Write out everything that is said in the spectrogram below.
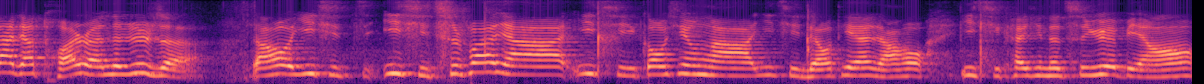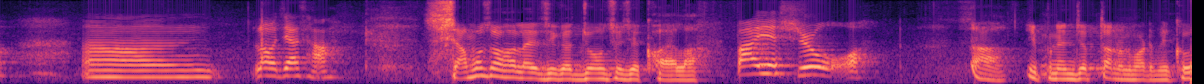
大家团圆的日子， 然后一起一起吃饭呀，一起高兴啊，一起聊天，然后一起开心的吃月饼，嗯，唠家常。 శమసహలైజిగా జోంగ్ చూజే ఖాయలా 八月十五， ఆ, ఇప్పుడు నేను చెప్తాను అనమాట మీకు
